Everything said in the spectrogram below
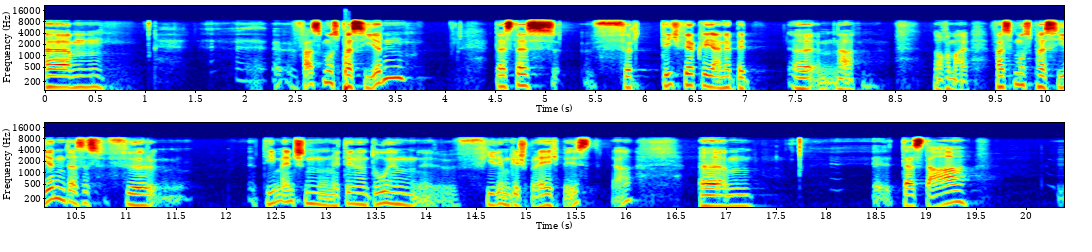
Ähm, äh, was muss passieren, dass das für dich wirklich eine, Be äh, na, noch einmal, was muss passieren, dass es für die Menschen, mit denen du in äh, viel im Gespräch bist, ja, ähm, äh, dass da äh,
